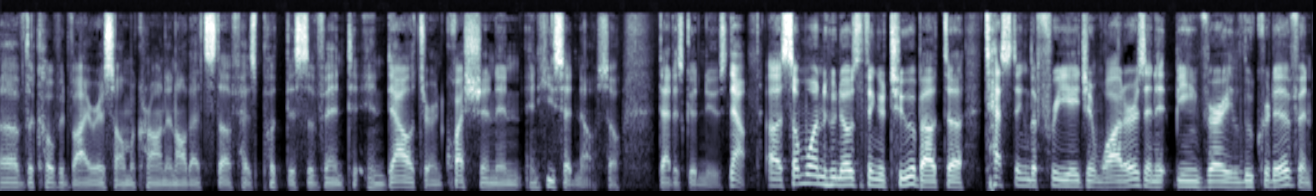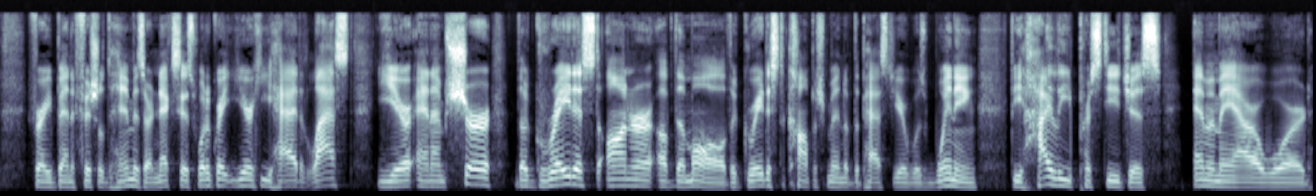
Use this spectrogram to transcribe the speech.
of the COVID virus, Omicron, and all that stuff has put this event in doubt or in question, and, and he said no. So that is good news. Now, uh, someone who knows a thing or two about uh, testing the free agent waters and it being very lucrative and very beneficial to him is our next guest. What a great year he had last year, and I'm sure the greatest honor of them all, the greatest accomplishment of the past year was winning the highly prestigious MMA Hour Award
